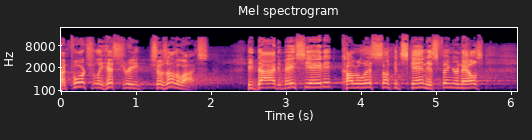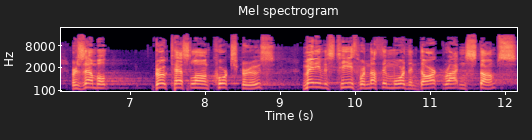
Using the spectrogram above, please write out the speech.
Unfortunately, history shows otherwise. He died emaciated, colorless, sunken skin. His fingernails resembled grotesque long corkscrews. Many of his teeth were nothing more than dark, rotten stumps.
